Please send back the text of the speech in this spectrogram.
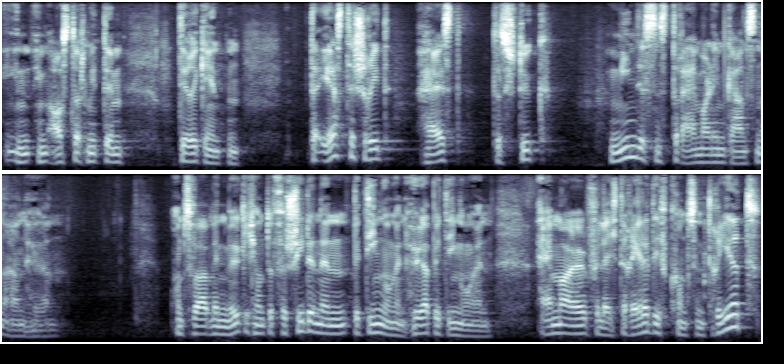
in, im Austausch mit dem Dirigenten. Der erste Schritt heißt, das Stück mindestens dreimal im Ganzen anhören. Und zwar, wenn möglich, unter verschiedenen Bedingungen, Hörbedingungen. Einmal vielleicht relativ konzentriert,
